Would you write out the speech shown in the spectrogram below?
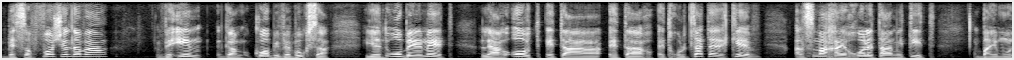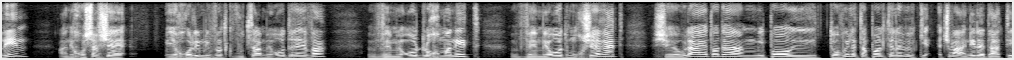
בסופו של דבר, ואם גם קובי ובוקסה ידעו באמת להראות את, ה, את, ה, את חולצת ההרכב על סמך היכולת האמיתית באימונים, אני חושב שיכולים לבנות קבוצה מאוד רעבה ומאוד לוחמנית ומאוד מוכשרת, שאולי, אתה יודע, מפה היא תוביל את הפועל תל אביב. כי, תשמע, אני לדעתי,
